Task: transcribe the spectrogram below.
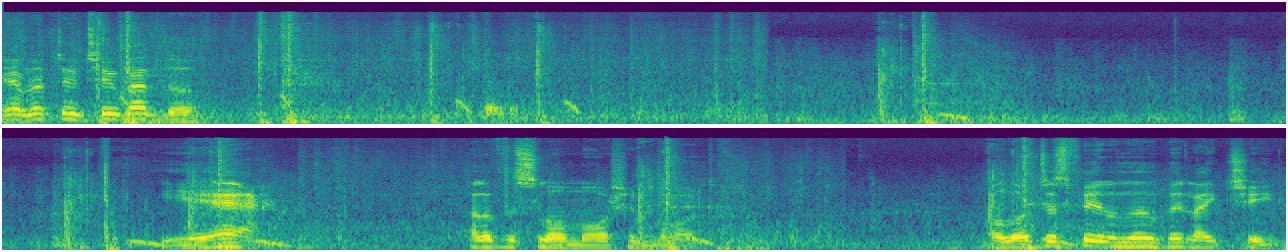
Yeah, I'm not doing too bad though. Yeah. I love the slow motion mode. Although it does feel a little bit like cheating.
